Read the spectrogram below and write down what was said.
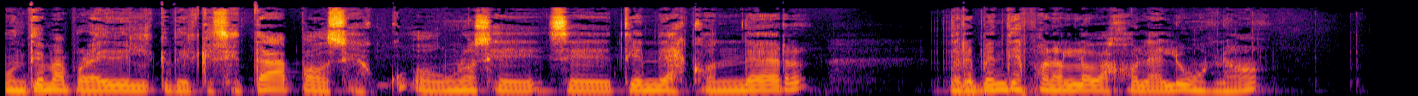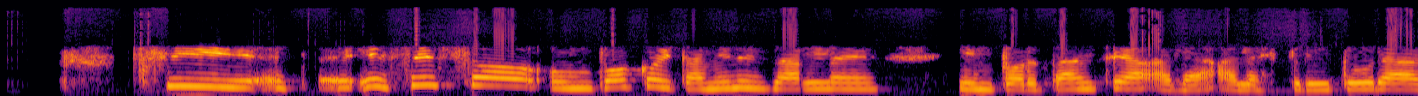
un tema por ahí del, del que se tapa o, se, o uno se, se tiende a esconder, de repente es ponerlo bajo la luz, ¿no? Sí, es, es, eso un poco y también es darle importancia a la, a la escritura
